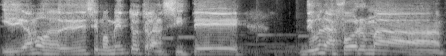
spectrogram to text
y, digamos, desde ese momento transité de una forma.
